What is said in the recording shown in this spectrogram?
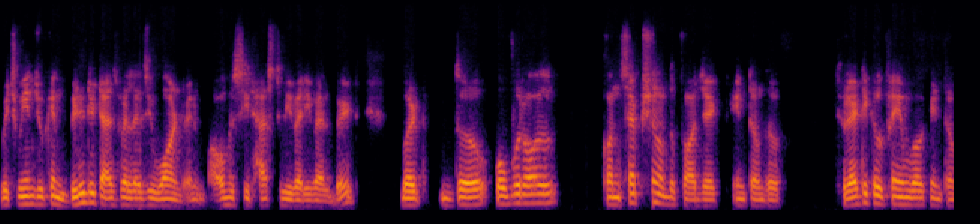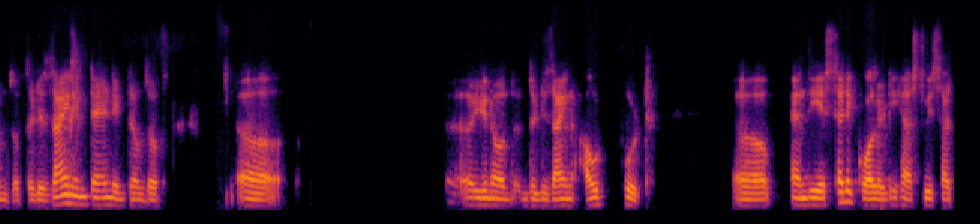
which means you can build it as well as you want and obviously it has to be very well built but the overall conception of the project in terms of theoretical framework, in terms of the design intent, in terms of uh, uh, you know the, the, design output, uh, and the aesthetic quality has to be such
